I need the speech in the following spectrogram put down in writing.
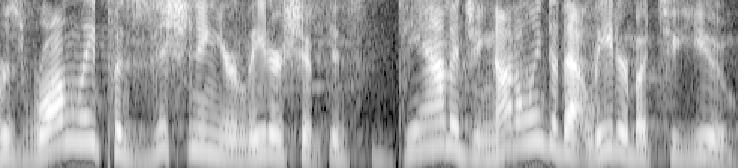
is wrongly positioning your leadership is damaging not only to that leader but to you.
